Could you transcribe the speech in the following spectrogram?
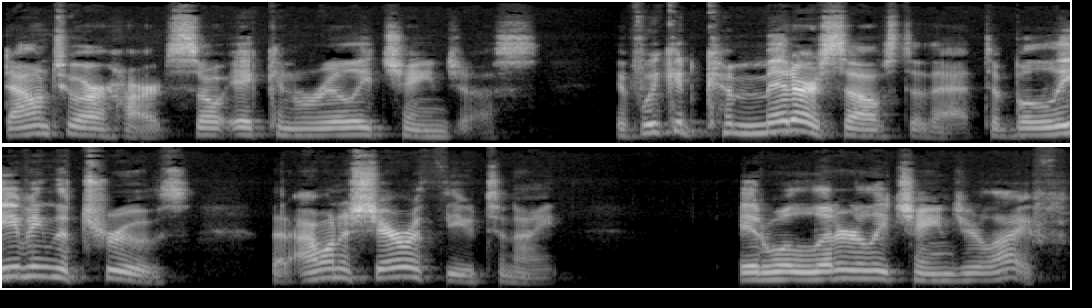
down to our hearts so it can really change us. If we could commit ourselves to that, to believing the truths that I want to share with you tonight, it will literally change your life.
